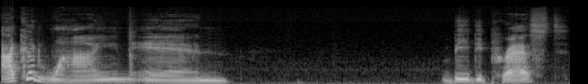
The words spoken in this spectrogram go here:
I could whine and be depressed.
